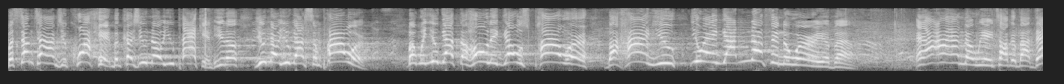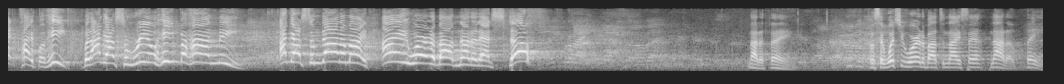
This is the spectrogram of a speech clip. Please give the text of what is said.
But sometimes you're quiet because you know you packing, you know, you know you got some power. But when you got the Holy Ghost power behind you, you ain't got nothing to worry about. And I, I, know we ain't talking about that type of heat, but I got some real heat behind me. I got some dynamite. I ain't worried about none of that stuff. Not a thing. I said, what you worried about tonight, Sam? Not a thing.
